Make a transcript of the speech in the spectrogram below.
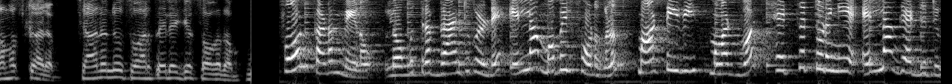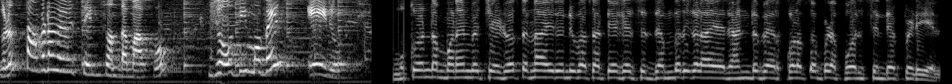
നമസ്കാരം. ചാനൽ ന്യൂസ് വാർത്തയിലേക്ക് സ്വാഗതം. ഫോൺ കടം വേണോ? ലോകോത്തര ബ്രാൻഡുകളുടെ എല്ലാ മൊബൈൽ ഫോണുകളും smart T V smart watch headset തുടങ്ങിയ എല്ലാ ഗാഡ്ജറ്റുകളും തവണ വ്യവസ്ഥയിൽ സ്വന്തമാക്കൂ. ജ്യോതി മൊബൈൽസ് ഏരു. മുക്കോണ്ടം പണയം വെച്ച് എഴുപത്തെണ്ണായിരം രൂപ തട്ടിയ കേസിൽ ദമ്പതികളായ രണ്ടുപേർ കുളത്തപ്പുഴ പോലീസിന്റെ പിടിയിൽ.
